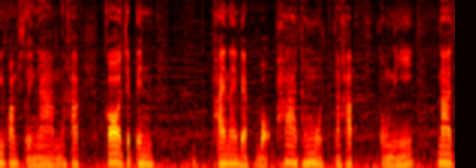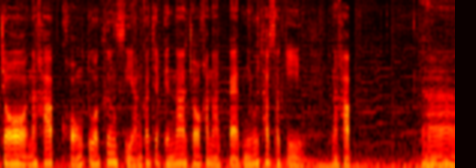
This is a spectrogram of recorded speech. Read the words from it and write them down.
มีความสวยงามนะครับ ก็จะเป็นภายในแบบเบาะผ้าทั้งหมดนะครับ ตรงนี้ หน้าจอนะครับของตัวเครื่องเสียงก็จะเป็นหน้าจอขนาด 8 นิ้วทัชสกรีนนะครับอ่า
